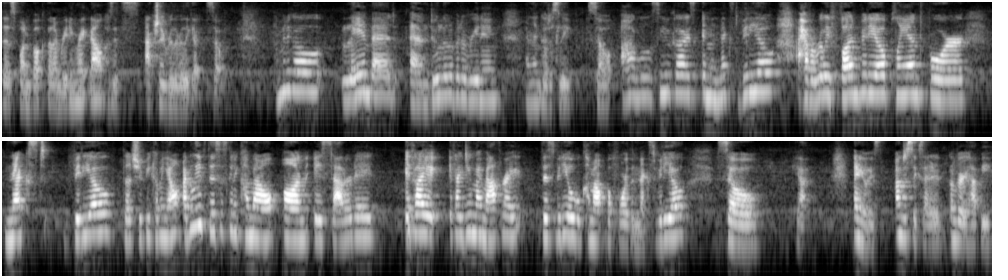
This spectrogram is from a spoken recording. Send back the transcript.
this one book that I'm reading right now because it's actually really, really good. So I'm gonna go lay in bed and do a little bit of reading and then go to sleep. So I will see you guys in the next video. I have a really fun video planned for next video that should be coming out. I believe this is gonna come out on a Saturday. If I, if I do my math right, this video will come out before the next video. So yeah, Anyways, I'm just excited. I'm very happy.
